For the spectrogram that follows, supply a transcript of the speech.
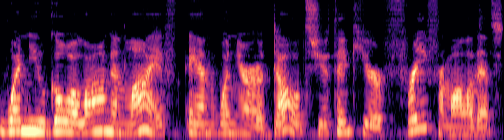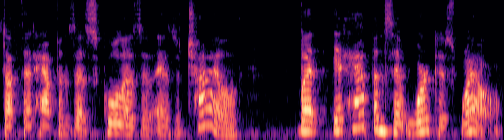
when you go along in life and when you're adults, you think you're free from all of that stuff that happens at school as a, as a child. But it happens at work as well.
